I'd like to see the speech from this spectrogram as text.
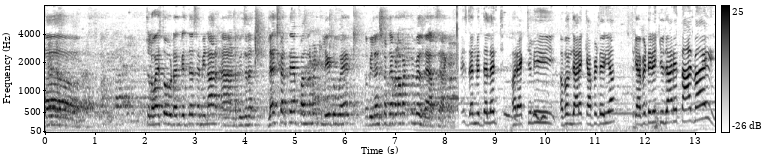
हाँ। चलो गाइस तो done with the seminar and अभी जरा लंच करते हैं। पंद्रह मिनट लेट हो गए हैं। तो अभी लंच करते हैं फटाफट फिर मिलते हैं आपसे आगे। डन विद द लंच और एक्चुअली अब हम जा रहे हैं कैफेटेरिया कैफेटेरिया क्यों जा रहे हैं? ताज भाई!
